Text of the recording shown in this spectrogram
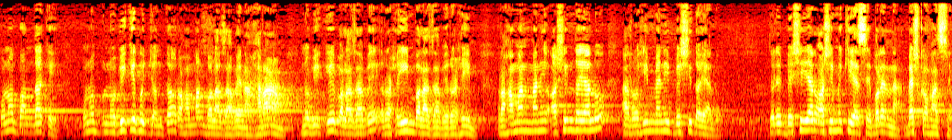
কোন বন্দাকে, কোন নবীকে পর্যন্ত রহমান বলা যাবে না। হারাম। নবীকে বলা যাবে রহিম বলা যাবে রহিম। রহমান মানে অসীম দয়ালু আর রহিম মানে বেশি দয়ালু। তাহলে বেশি আর অসীমে কি আছে? বলেন না, বেশ কম আছে।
